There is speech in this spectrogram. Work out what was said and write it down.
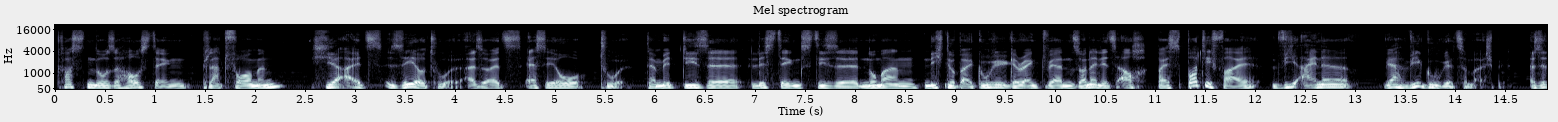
kostenlose Hosting-Plattformen, hier als SEO-Tool, also als SEO-Tool damit diese Listings, diese Nummern nicht nur bei Google gerankt werden, sondern jetzt auch bei Spotify wie eine, ja, wie Google zum Beispiel. Also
